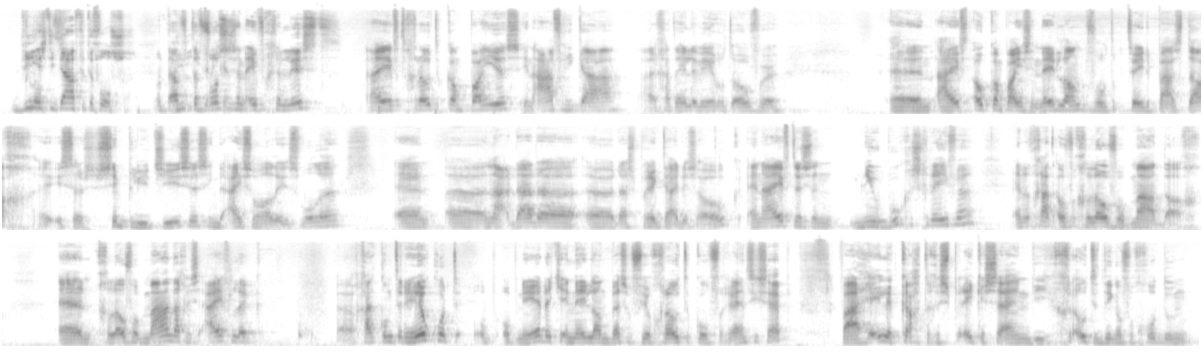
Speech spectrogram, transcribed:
Wie Klopt. is die David de Vos? Want David die- de Vos is een evangelist. Hij heeft grote campagnes in Afrika. Hij gaat de hele wereld over. En hij heeft ook campagnes in Nederland. Bijvoorbeeld op Tweede Paasdag eh, is er Simply Jesus in de IJsselhal in Zwolle. En eh, nou, daar, eh, eh, daar spreekt hij dus ook. En hij heeft dus een nieuw boek geschreven. En dat gaat over geloven op maandag. En geloven op maandag is eigenlijk... gaat, komt er heel kort op, op neer dat je in Nederland best wel veel grote conferenties hebt. Waar hele krachtige sprekers zijn die grote dingen voor God doen.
